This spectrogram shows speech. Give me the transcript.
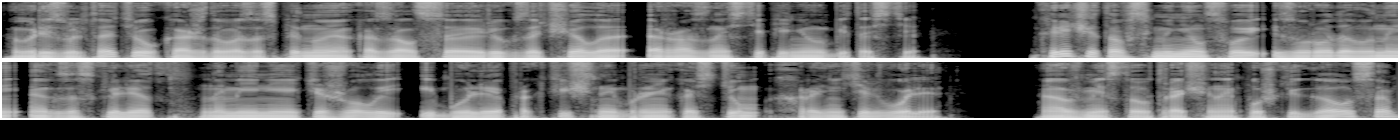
В результате у каждого за спиной оказался рюкзачела разной степени убитости. Кречетов сменил свой изуродованный экзоскелет на менее тяжелый и более практичный бронекостюм «Хранитель воли», а вместо утраченной пушки Гаусса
